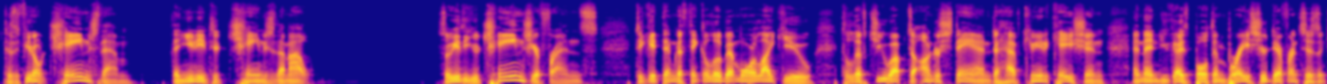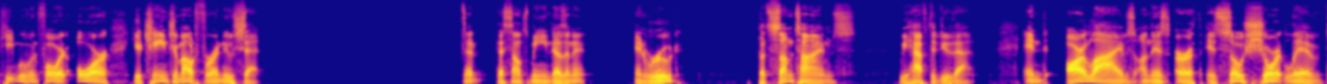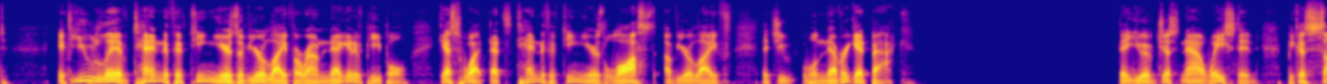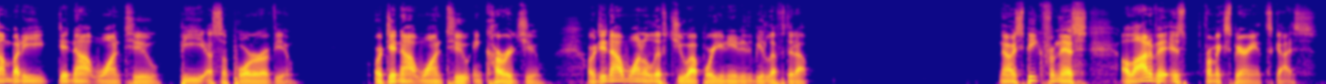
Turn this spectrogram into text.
Because if you don't change them, then you need to change them out. So either you change your friends to get them to think a little bit more like you, to lift you up, to understand, to have communication, and then you guys both embrace your differences and keep moving forward, or you change them out for a new set. That that sounds mean, doesn't it? And rude. But sometimes we have to do that. And our lives on this earth is so short-lived if you live 10 to 15 years of your life around negative people, guess what? That's 10 to 15 years lost of your life that you will never get back. That you have just now wasted because somebody did not want to be a supporter of you, or did not want to encourage you, or did not want to lift you up where you needed to be lifted up. Now, I speak from this, a lot of it is from experience, guys.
